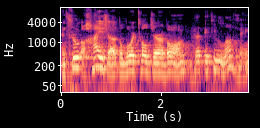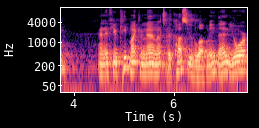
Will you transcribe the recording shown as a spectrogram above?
And through Ahijah, the Lord told Jeroboam that if you love me, and if you keep my commandments because you love me, then your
